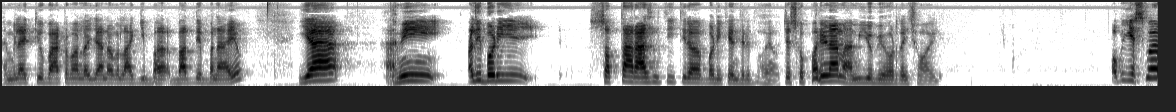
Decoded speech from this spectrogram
हामीलाई त्यो बाटोमा लैजानको लागि बाध्य बनायो। या हामी अलि बढी सत्ता राजनीतितिर बढी केन्द्रित भयौँ। त्यसको परिणाम हामी यो बेहोर्दैछौँ अहिले। अब यसमा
